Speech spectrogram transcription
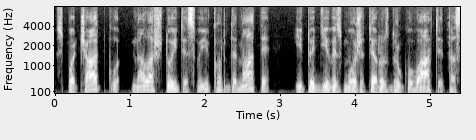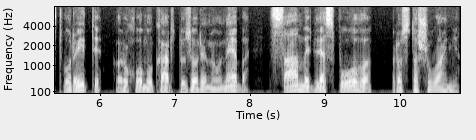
спочатку налаштуйте свої координати, і тоді ви зможете роздрукувати та створити рухому карту зоряного неба саме для свого розташування.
